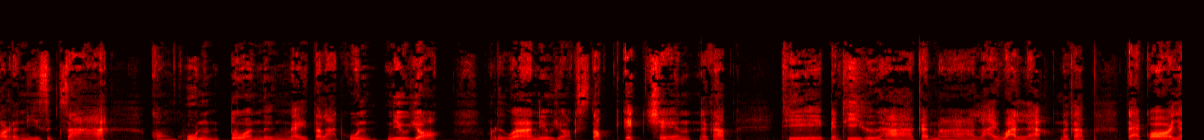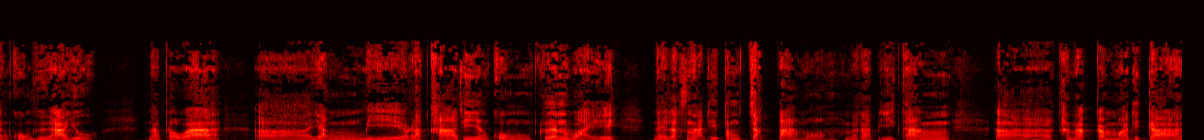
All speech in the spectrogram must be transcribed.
กรณีศึกษาของหุ้นตัวหนึ่งในตลาดหุ้นนิวยอร์กหรือว่า New York Stock Exchange นะครับที่เป็นที่ฮือฮากันมาหลายวันแล้วนะครับ แต่ก็ยังคงฮือฮาอยู่นะเพราะว่า ยังมีราคาที่ยังคงเคลื่อนไหวในลักษณะที่ต้องจับตามองนะครับ อีกทั้งคณะกรรมาการ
